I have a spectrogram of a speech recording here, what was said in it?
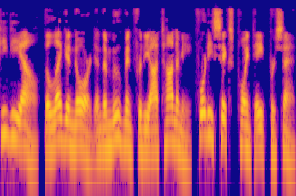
PDL, the Lega Nord and the Movement for the Autonomy 46.8%.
